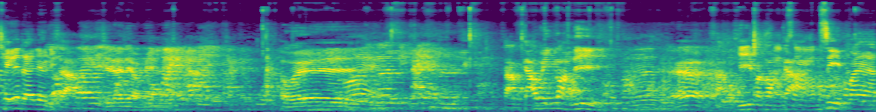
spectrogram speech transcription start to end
เช็คได้เดี๋ยวดิ สามเจะได้เดี๋ยวมินโอ้ยสามเก้าวิ่งก่อนดิ เออสามคีมาคำกาสามสี่แปด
